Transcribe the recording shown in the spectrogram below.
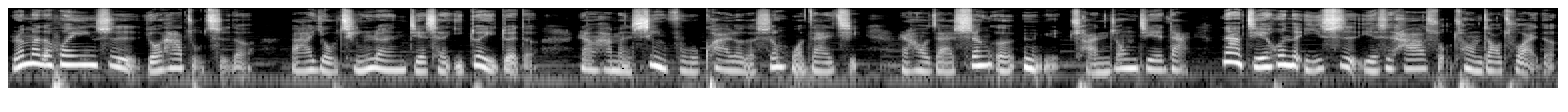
人们的婚姻是由他主持的，把有情人结成一对一对的，让他们幸福快乐的生活在一起，然后再生儿育女，传宗接代。那结婚的仪式也是他所创造出来的，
